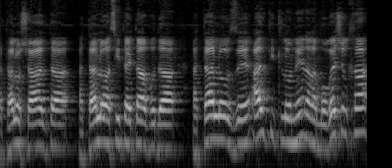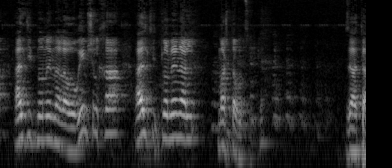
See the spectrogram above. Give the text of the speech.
אתה לא שאלת, אתה לא עשית את העבודה, אתה לא זה, אל תתלונן על המורה שלך, אל תתלונן על ההורים שלך, אל תתלונן על מה שאתה רוצה. כן? זה אתה.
